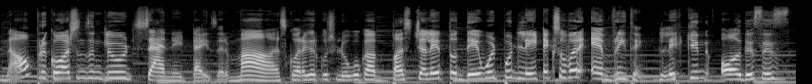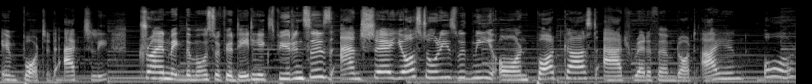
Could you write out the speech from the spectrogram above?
Now precautions include sanitizer mask और अगर कुछ लोगों का बस चले तो they would put latex over everything लेकिन all this is important actually try and make the most of your dating experiences and share your stories with me on podcast at Red F redfm.in or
